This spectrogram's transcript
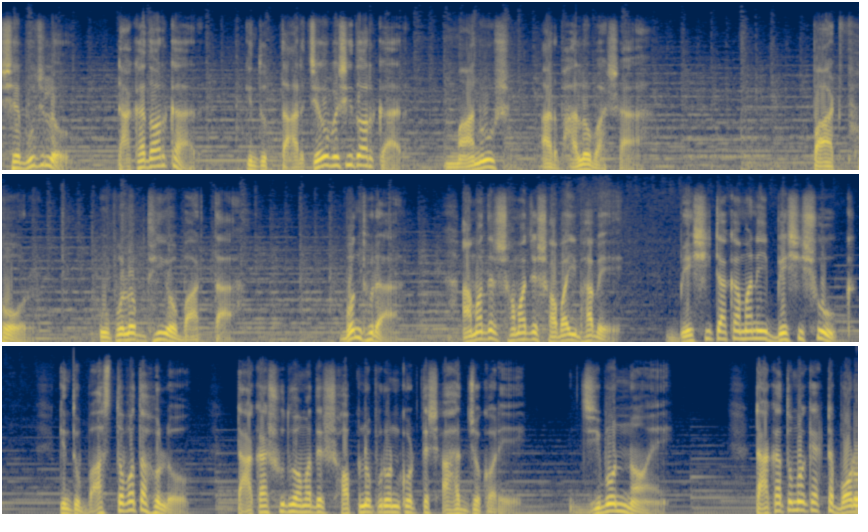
সে বুঝল, টাকা দরকার। কিন্তু তার চেয়েও বেশি দরকার মানুষ আর ভালোবাসা। পার্ট ফোর, উপলব্ধি ও বার্তা। বন্ধুরা, আমাদের সমাজে সবাই ভাবে বেশি টাকা মানেই বেশি সুখ, কিন্তু বাস্তবতা হলো টাকা শুধু আমাদের স্বপ্ন পূরণ করতে সাহায্য করে, জীবন নয়। টাকা তোমাকে একটা বড়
